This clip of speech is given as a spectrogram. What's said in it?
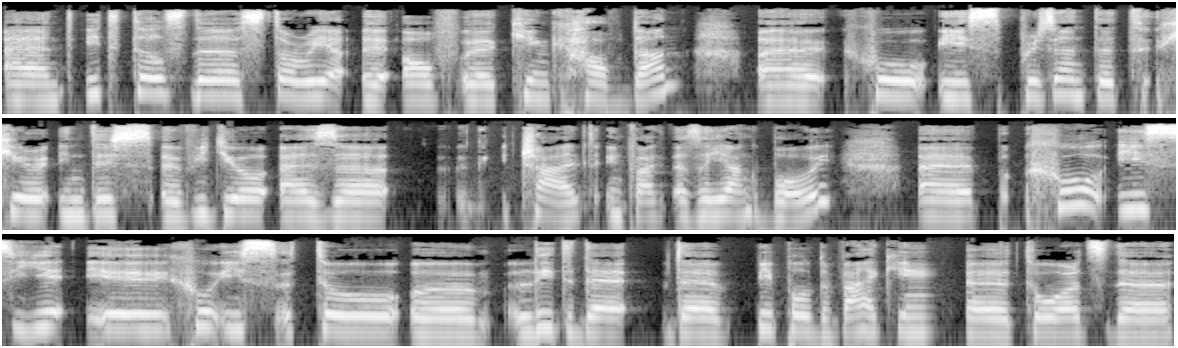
And it tells the story uh, of uh, King Halfdan, who is presented here in this video as a child, in fact, as a young boy, uh, who is uh, who is to um lead the the people, the Viking, uh, towards the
